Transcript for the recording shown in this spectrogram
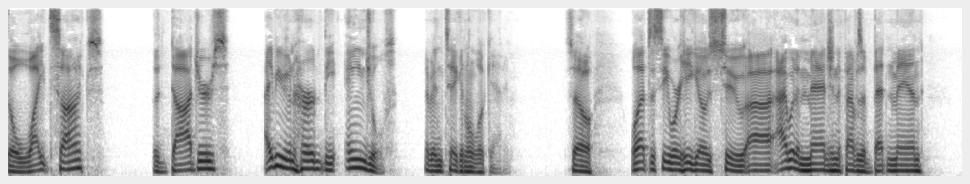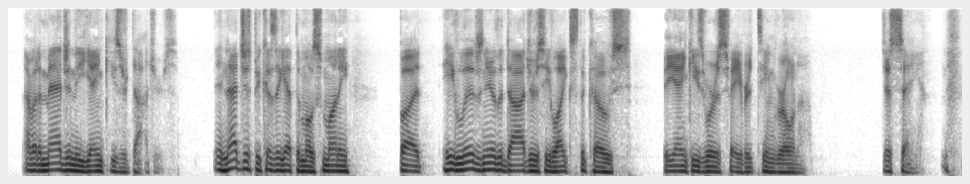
the White Sox, the Dodgers. I've even heard the Angels have been taking a look at him. So we'll have to see where he goes too. Uh, I would imagine if I was a betting man, I would imagine the Yankees or Dodgers. And not just because they get the most money, but he lives near the Dodgers. He likes the coast. The Yankees were his favorite team growing up. Just saying.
